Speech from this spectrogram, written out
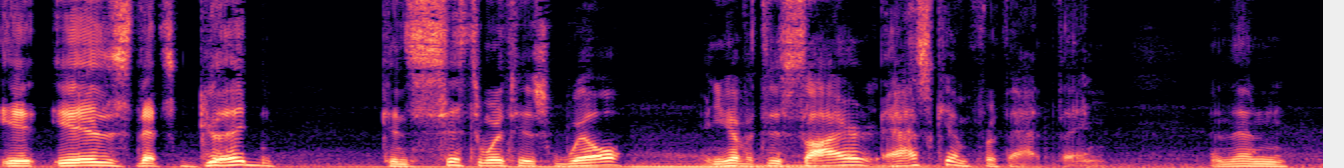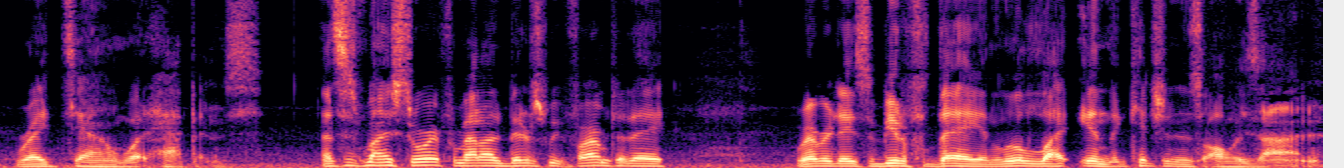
it is that's good, consistent with his will, and you have a desire, ask him for that thing. And then write down what happens. That's just my story from out on Bittersweet Farm today, where every day is a beautiful day and a little light in the kitchen is always on.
